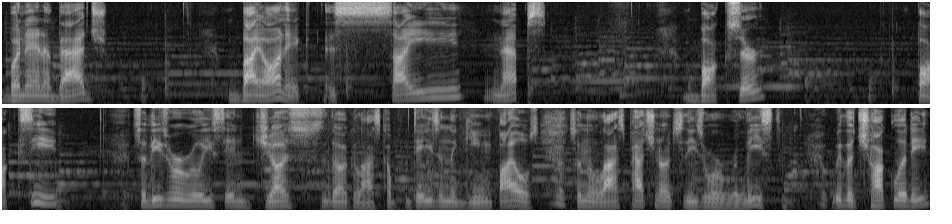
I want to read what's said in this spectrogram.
Banana Badge, Bionic Synapse, Boxer, Boxy. So these were released in just the last couple days in the game files. So in the last patch notes, these were released with the chocolatey,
